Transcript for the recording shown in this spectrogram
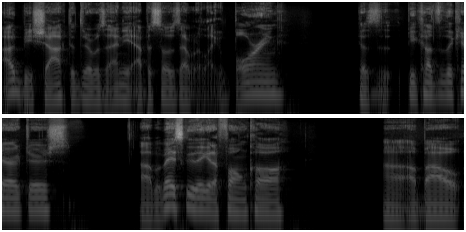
I would be shocked if there was any episodes that were like boring because because of the characters. Uh, but basically, they get a phone call uh, about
